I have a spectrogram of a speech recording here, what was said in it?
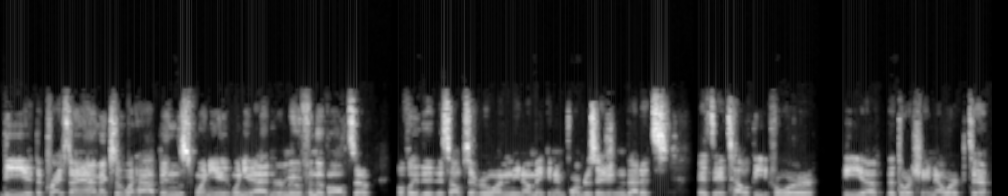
the the price dynamics of what happens when you when you add and remove from the vault. So hopefully this helps everyone you know make an informed decision that it's it's, it's healthy for the uh, the Thorchain network to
